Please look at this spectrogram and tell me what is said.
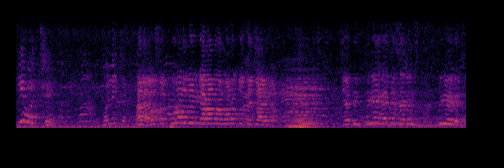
কি হচ্ছে? হ্যাঁ পুরোনো আমরা মনে করতে চাই না। যেদিন ফিরে গেছে সেদিন ফিরে গেছে।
